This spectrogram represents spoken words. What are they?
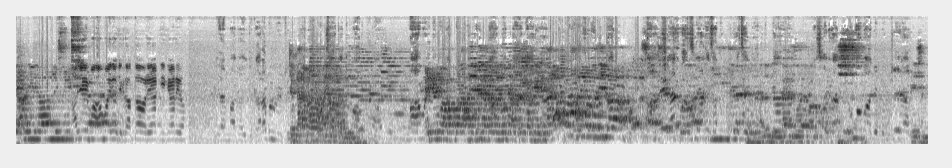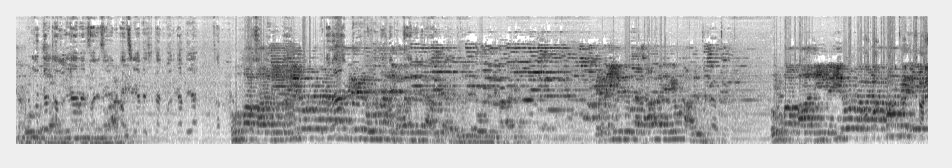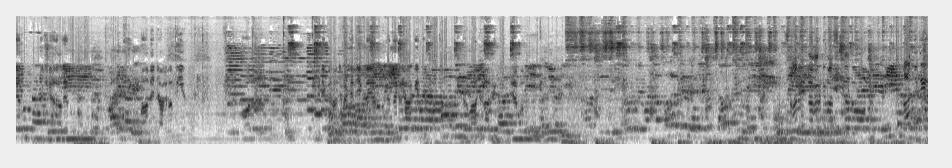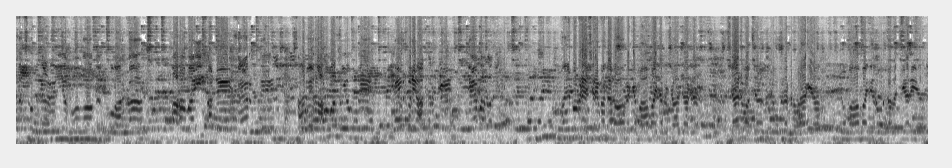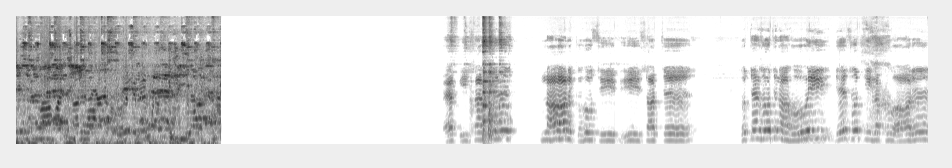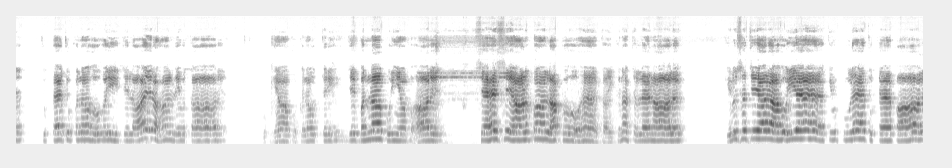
ਅਜੇ ਮਹਾਮਾਈ ਦਾ ਜਗਰਾਤਾ ਹੋ ਰਿਹਾ ਕੀ ਕਹਿ ਰਹੇ ਹੋ? ਜੈ ਮਾਤਾ ਦੀ ਜਕਾਰਾ ਬਣਾਉਣੀ ਜਗਰਾ ਬਾਬਾ ਇਹ ਜਿਹੜੇ ਬਾਬਾ ਬਾਬਾ ਹਰੀ ਨਾਮ ਲੋਕ ਆਪਣੇ ਕੋਲ ਜਗਰਾ ਬਾਬਾ ਹਰੀ ਬਾਬਾ ਪੂਰੇ ਸੇ ਰੂਮ ਆ ਕੇ ਪਹੁੰਚੇ ਆ ਇਹ ਸੰਤਾਂ ਉਹ ਲੰਗਰ ਚੱਲ ਰਿਹਾ ਹੈ ਸਾਰੇ ਸ਼ਹਿਰ ਵਾਸੀਆਂ ਦਾ ਅਸੀਂ ਧੰਨਵਾਦ ਕਰਦੇ ਆ ਸਾਨੂੰ ਉਹ ਬਾਬਾ ਜੀ ਦੀ ਰੋਟ ਕਰਾ ਮੇਰੇ ਰੋਟ ਬਣਾਉਂਦੇ ਬਾਬਾ ਜੀ ਦੇ ਰਾਤੇ ਦੇ ਦੂਜੇ ਰੋਟ ਦੇ ਬਾਬਾ ਜੀ ਦਾ ਜਿਹੜੇ ਨਹੀਂ ਜਿਹਦੇ ਉੱਤੇ ਸਾਹਮਣੇ ਆਏ ਉਹ ਨਾਲ ਉਹ ਬਾਬਾ ਜੀ ਲਈ ਰੋਟ ਬਣਾਵਾਂਗੇ ਉੱਤਾ ਛੋੜੀ ਆਏ ਲਗੇ ਮਾਂ ਦੇ ਜਾਗਰਣ ਦੀਆਂ ਔਰ ਜਿਹੜੇ ਘਰਾਂ ਦੇ ਵਿੱਚ ਦੇਖ ਰਹੇ ਹੋ ਕਿ ਲੱਗੇ ਆ ਕੇ ਦਰਬਾਰ ਲਾ ਕੇ ਅੱਜ ਦੇ ਸੁਣਦੇ ਵਾਲੀਆਂ ਬਹੁਤ ਬਹੁਤ ਮੁਬਾਰਕਾਂ ਮਹਾਮਾਈ ਸਾਡੇ ਸ਼ਹਿਰ ਉੱਤੇ ਸਾਰੇ ਰਾਹਵਾਸੀਆਂ ਉੱਤੇ ਮਿਹਰ ਭਰੇ ਹੱਥ ਰੱਖੇ ਜੈ ਮਾਤਾ ਦੀ ਅੱਜ ਭੁਵਨੇਸ਼ਵਰੀ ਮੰਦਰ ਰਾਹ ਵਿਖੇ ਮਹਾਮਾਈ ਦਾ ਵਿਸ਼ਾਲ ਜਾਗਰਣ ਸ਼ਹਿਰ ਵਾਸੀਆਂ ਨੂੰ ਸਹਿਯੋਗ ਨਾਲ ਕਰਵਾਇਆ ਗਿਆ, ਜੋ ਮਹਾਮਾਈ ਦੀਆਂ ਰੌਣਕਾਂ ਲੱਗੀਆਂ ਰਹੀਆਂ। ਮਹਾਮਾਈ ਸਾਰੇ ਜਗ੍ਹਾ ਦੇ ਭੁੱਖੇ ਹੈ ਕੀ ਸੱਚ? ਨਾਨਕ ਹੋਸੀ ਵੀ ਸੱਚ। ਸੋਚੈ ਸੋਚ ਨਾ ਹੋਈ, ਜੇ ਸੋਚੀ ਲਖਵਾਰ ਚੁੱਪੈ ਚੁੱਪ ਨਾ ਹੋਈ ਜੇ ਲਾਏ ਰਹਾਂ ਲਿਵਤਾਰ। ਭੁੱਖਿਆ ਭੁੱਖ ਨਾ ਉਤਰੀ ਜੇ ਬੰਨਾ ਪੁਰੀਆਂ ਭਾਰ। ਸਹਿ ਸਿਆਣਪਾਂ ਲੱਖ ਹੋਹੈ ਤਾਂ ਇਕ ਨਾ ਚੱਲੈ ਨਾਲ। ਕਿਵ ਸਚਿਆਰਾ ਹੋਈਐ ਕਿਵ ਕੂੜੈ ਟੁੱਟੈ ਪਾਲ।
